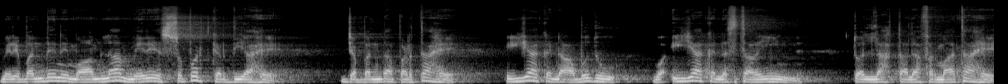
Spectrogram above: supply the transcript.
میرے بندے نے معاملہ میرے سپرد کر دیا ہے۔ جب بندہ پڑھتا ہے ایا کا نعبدو و ایا کا نستعین۔ تو اللہ تعالیٰ فرماتا ہے،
